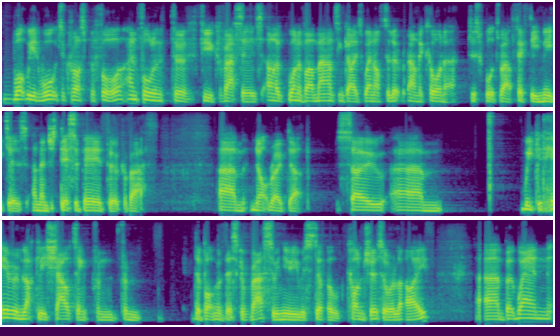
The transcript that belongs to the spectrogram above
what we had walked across before and fallen through a few crevasses, our, one of our mountain guides went off to look around the corner, just walked about 15 meters, and then just disappeared through a crevasse, um, not roped up. So um, we could hear him luckily shouting from from the bottom of this crevasse, so we knew he was still conscious or alive. Um, but when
